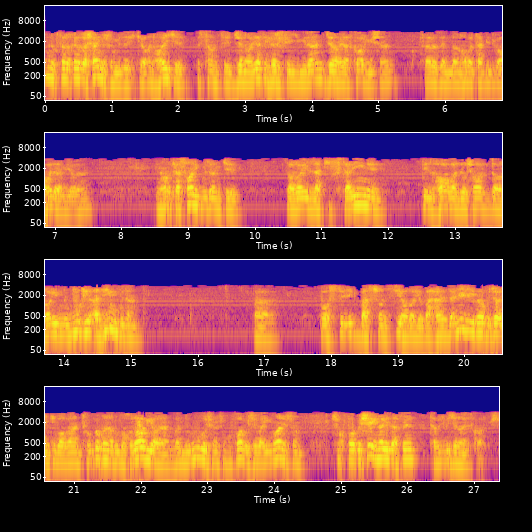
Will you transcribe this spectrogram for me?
این نکته رو خیلی قشنگ نشون میده که آنهایی که به سمت جنایت حرفه‌ای میرن جنایتکار میشن سر زندان ها و تبدیلگاه ها در میارن. اینها کسانی بودن که دارای لطیفترین دلها و دارای نبوغی عظیم بودند و باسته یک بدشانسی حالا یا به هر دلیل اینا به جایی که واقعا توبه کنن رو به خدا بیارن و نبوغشون شکوفا بشه و ایمانشون شکوفا بشه اینا یه دفعه تبدیل به جنایتکار میشه.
